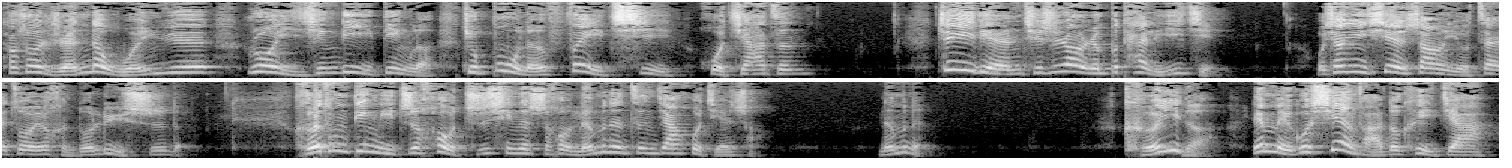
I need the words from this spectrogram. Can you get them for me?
他说：“人的文约若已经立定了，就不能废弃或加增。”这一点其实让人不太理解。我相信线上有在座有很多律师的，合同订立之后执行的时候，能不能增加或减少？能不能？可以的。连美国宪法都可以加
